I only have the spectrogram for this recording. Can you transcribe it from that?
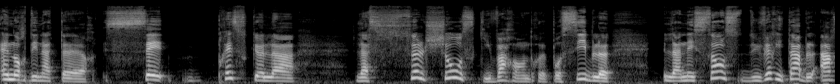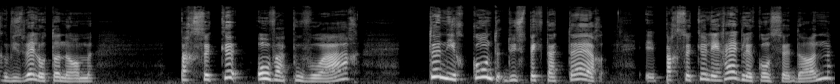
un ordinateur, c'est presque la, la seule chose qui va rendre possible la naissance du véritable art visuel autonome. Parce que on va pouvoir tenir compte du spectateur, parce que les règles qu'on se donne,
